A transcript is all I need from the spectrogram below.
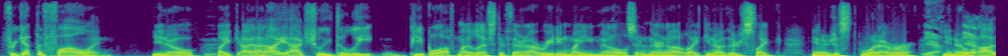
forget the following. You know, hmm. like I, I actually delete people off my list if they're not reading my emails and they're not like, you know, they're just like, you know, just whatever. Yeah. You know, yeah.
